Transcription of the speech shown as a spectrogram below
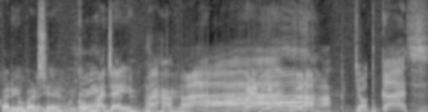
કરવી પડશે. ખૂબ મજા આવી. હા હા. ચોક્કસ.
